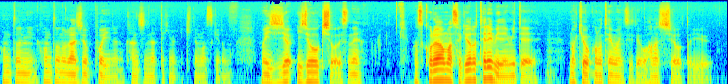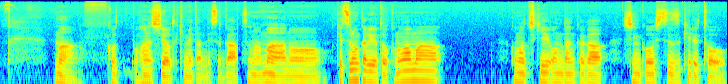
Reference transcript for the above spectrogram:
本当に本当のラジオっぽいなんか感じになってきてますけども、まあ、異常異常気象ですね。まずこれはまあ先ほどテレビで見て、まあ、今日このテーマについてお話ししようというまあこお話ししようと決めたんですがそのまああの結論から言うとこのままこの地球温暖化が進行し続けると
